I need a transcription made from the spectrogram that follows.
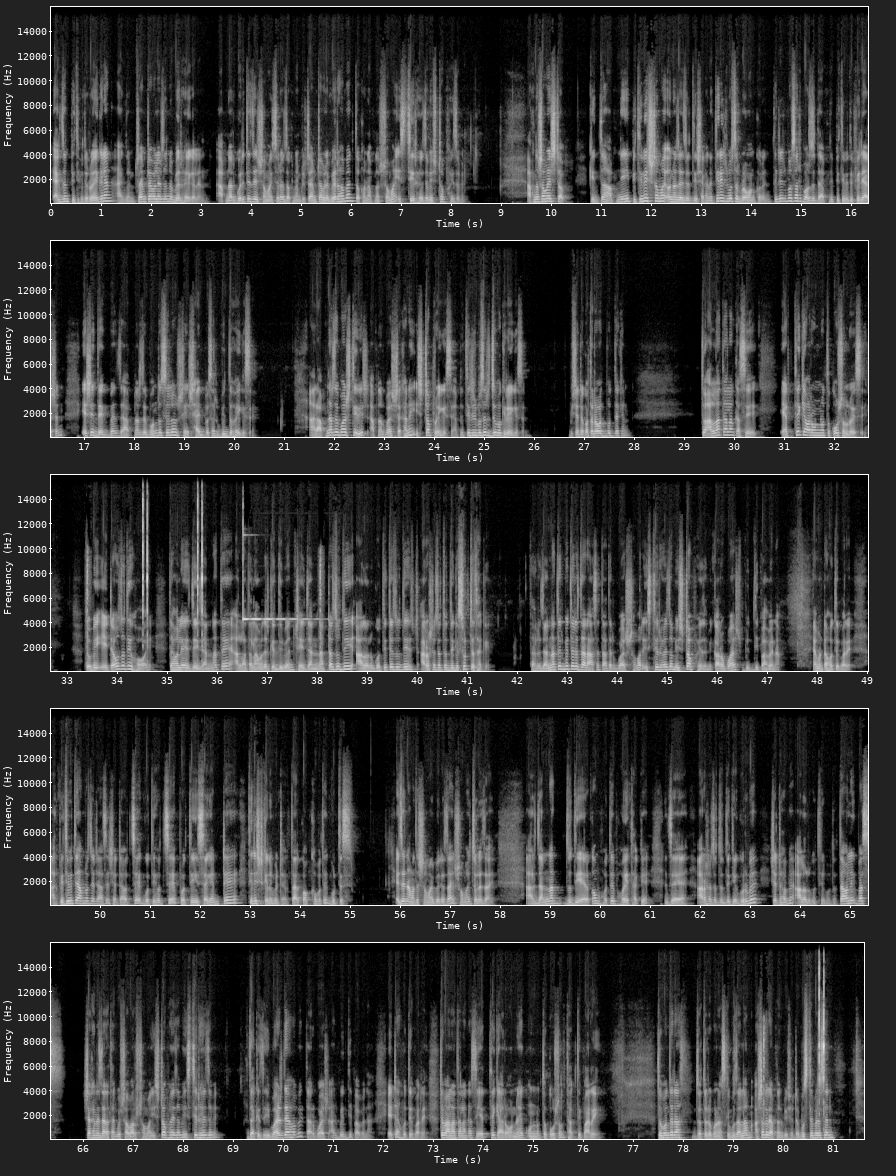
একজন পৃথিবীতে রয়ে গেলেন, একজন টাইম ট্রাভেলের জন্য বের হয়ে গেলেন। আপনার গড়িতে যে সময় ছিল, যখন আপনি টাইম ট্রাভেলে বের হবেন, তখন আপনার সময় স্থির হয়ে যাবে স্টপ হয়ে যাবে। আপনার সময় স্টপ কিন্তু আপনি পৃথিবীর সময় অনুযায়ী যদি সেখানে তিরিশ বছর ভ্রমণ করেন, তিরিশ বছর পর যদি আপনি পৃথিবীতে ফিরে আসেন, এসে দেখবেন যে আপনার যে বন্ধু ছিল, সে ষাট বছর বৃদ্ধ হয়ে গেছে। আর আপনার যে বয়স তিরিশ, আপনার বয়স সেখানে স্টপ রয়ে গেছে। আপনি তিরিশ বছর যুবকই রয়ে গেছেন। বিষয়টা কতটা অদ্ভুত দেখেন? তো আল্লাহ তালার কাছে এর থেকে আরও উন্নত কৌশল রয়েছে। তবে এটাও যদি হয়, তাহলে যে জান্নাতে আল্লাহ তালা আমাদেরকে দিবেন, সেই জান্নাতটা যদি আলোর গতিতে যদি আরও সেচাতুর দিকে ছুটতে থাকে, তাহলে জান্নাতের ভিতরে যারা আছে, তাদের বয়স সবার স্থির হয়ে যাবে স্টপ হয়ে যাবে, কারও বয়স বৃদ্ধি পাবে না। এমনটা হতে পারে। আর পৃথিবীতে আমরা যেটা আছে, সেটা হচ্ছে গতি হচ্ছে প্রতি সেকেন্ডে তিরিশ কিলোমিটার, তার কক্ষপথে ঘুরতেছে। এই জন্য আমাদের সময় বেড়ে যায়, সময় চলে যায়। আর জান্নাত যদি এরকম হতে, হয়ে থাকে যে আড়াইশো চতুর্দিকে ঘুরবে, সেটা হবে আলোর গতির মতো। তাহলে বাস সেখানে যারা থাকবে, সবার সময় স্টপ হয়ে যাবে, স্থির হয়ে যাবে। যাকে যেই বয়স দেওয়া হবে, তার বয়স আর বৃদ্ধি পাবে না। এটা হতে পারে। তবে আল্লাহ তালার কাছে এর থেকে আরও অনেক উন্নত কৌশল থাকতে পারে। তো বন্ধুরা যতটুকু আজকে বুঝালাম, আশা করি আপনার বিষয়টা বুঝতে পেরেছেন।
